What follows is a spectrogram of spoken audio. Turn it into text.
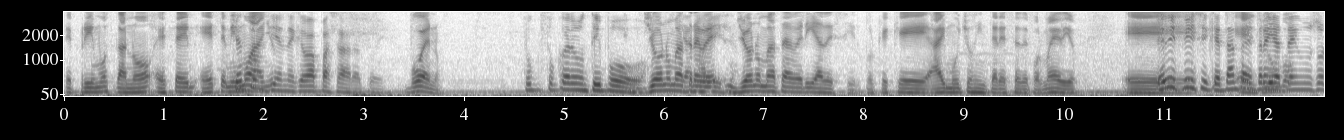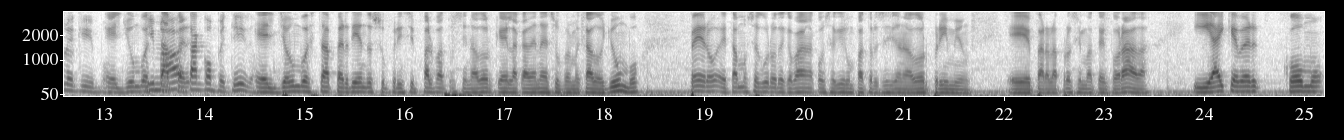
eh, Primoz ganó este, este ¿Qué mismo tú año. entiendes que va a pasar a tu Bueno, Tú, tú eres un tipo. no me yo no me atrevería a decir, porque es que hay muchos intereses de por medio. Eh, es difícil que tantas el estrellas en un solo equipo. el Jumbo y está más tan competido. El Jumbo está perdiendo su principal patrocinador, que es la cadena de supermercado Jumbo, pero estamos seguros de que van a conseguir un patrocinador premium eh, para la próxima temporada. Y hay que ver cómo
